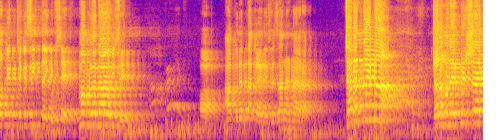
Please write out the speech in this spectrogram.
পকেট থেকে চিন্তাই করছে, মামলা দেওয়া হয়েছে। সাহেব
